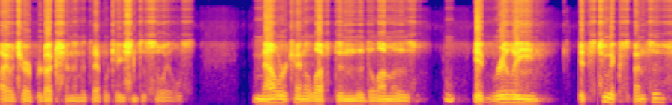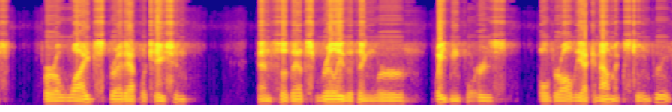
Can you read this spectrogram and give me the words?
biochar production and its application to soils. Now we're kind of left in the dilemma it really, it's too expensive for a widespread application. And so that's really the thing we're waiting for is overall the economics to improve.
